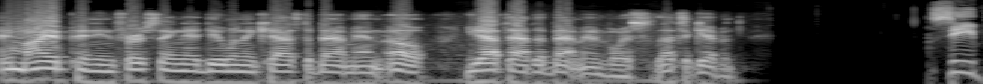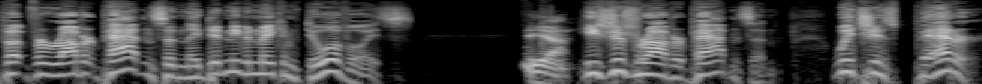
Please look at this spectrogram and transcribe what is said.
in my opinion first thing they do when they cast a batman oh you have to have the batman voice that's a given see, but for Robert Pattinson, they didn't even make him do a voice. yeah He's just Robert Pattinson, which is better.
